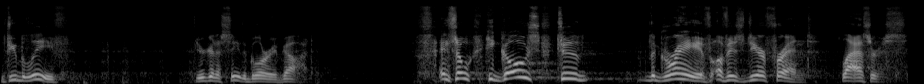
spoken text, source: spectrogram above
If you believe, you're going to see the glory of God. And so he goes to the grave of his dear friend, Lazarus,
